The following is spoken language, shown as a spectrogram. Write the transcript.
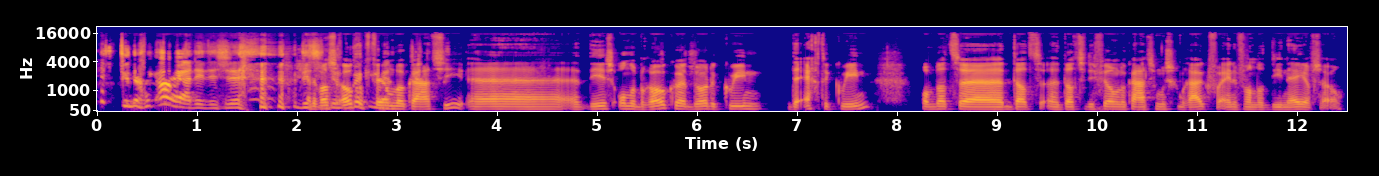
Toen dacht ik, oh ja, dit is... eh, dit is er was ook een filmlocatie. eh, die is onderbroken door de Queen, de echte Queen. Omdat eh, dat, dat ze die filmlocatie moest gebruiken voor een of ander diner of zo.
